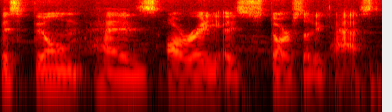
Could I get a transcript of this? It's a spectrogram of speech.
This film has already a star-studded cast.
